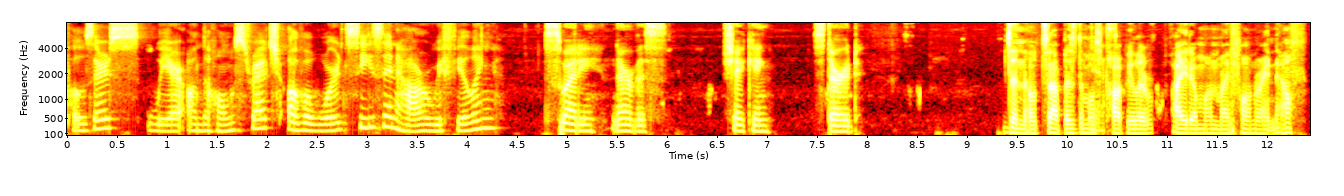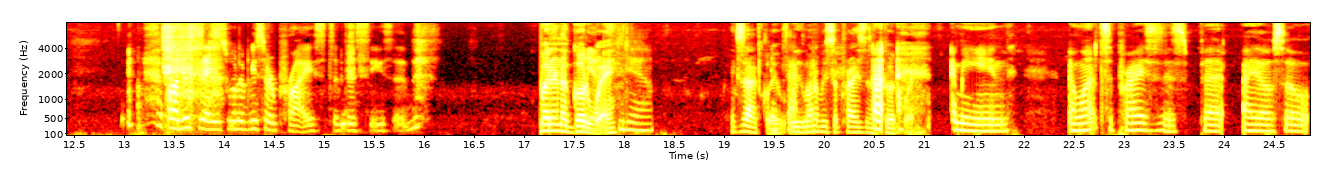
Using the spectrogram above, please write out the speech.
posers, we are on the home stretch of award season. How are we feeling? Sweaty, nervous, shaking, stirred. The Notes app is the most Yes. popular item on my phone right now. Honestly, I just want to be surprised this season. But in a good Yes. way. Yeah. Exactly. We want to be surprised in a good way. I mean, I want surprises, but I also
